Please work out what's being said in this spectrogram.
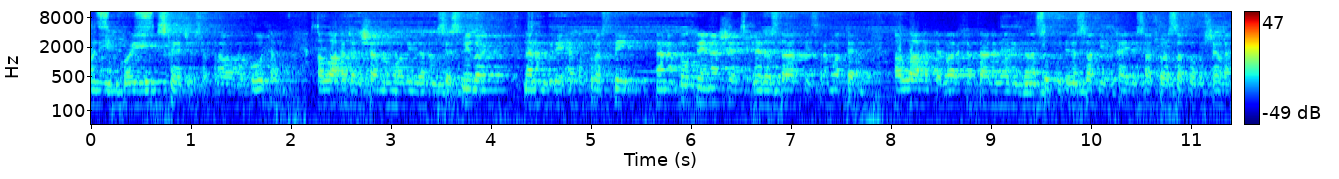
onih koji skreću sa pravog puta. Allah Đelešanu molim da nam se smiluje, da nam grijehe oprosti, da nam pokrije naše nedostatke i sramote. Allah te baraka ta'ala molim da nas uputi na svaki hajde i sačuva svakog šele.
